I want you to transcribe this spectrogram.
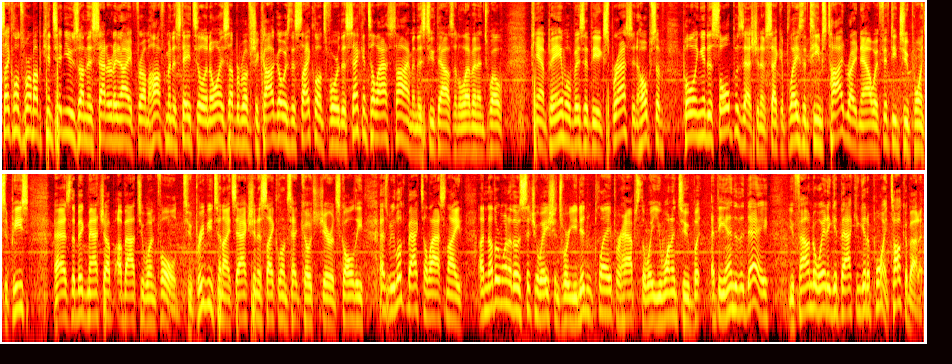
Cyclones warm up continues on this Saturday night from Hoffman Estates, Illinois, suburb of Chicago, as the Cyclones, for the second to last time in this 2011 and 12 campaign, will visit the Express in hopes of pulling into sole possession of second place. The team's tied right now with 52 points apiece as the big matchup about to unfold. To preview tonight's action is Cyclones head coach Jarrod Skalde. As we look back to last night, another one of those situations where you didn't play perhaps the way you wanted to, but at the end of the day, you found a way to get back and get a point. Talk about it.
